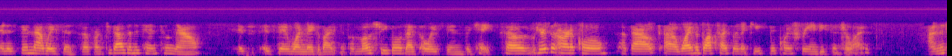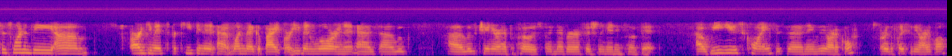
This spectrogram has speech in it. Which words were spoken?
And it's been that way since. So from 2010 till now, it's it's been one megabyte, and for most people, that's always been the case. So here's an article about uh, why the block size limit keeps Bitcoin free and decentralized. And this is one of the um, arguments for keeping it at one megabyte or even lowering it, as uh, Luke uh, Luke Jr. had proposed, but never officially made into a BIP. Uh, we use coins is the name of the article or the place of the article.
